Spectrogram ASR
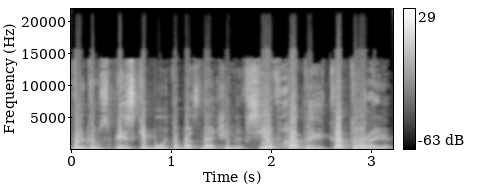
В этом списке будут обозначены все входы, которые э,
